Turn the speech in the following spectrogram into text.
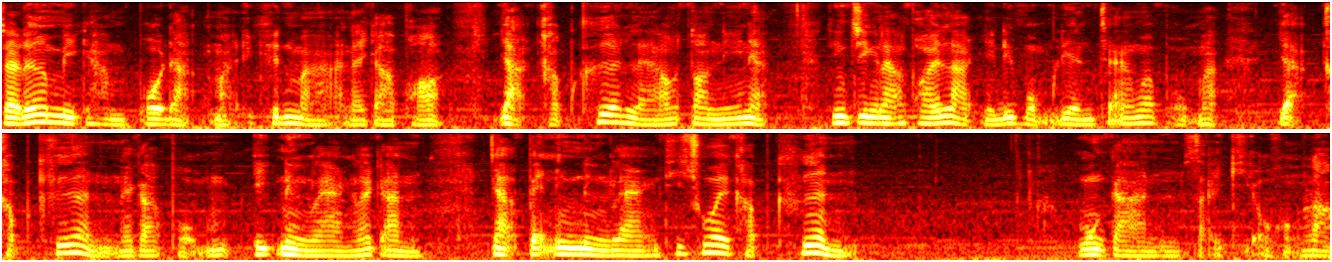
จะเริ่มมีการโปรดักต์ใหม่ขึ้นมานะครับเพราะอยากขับเคลื่อนแล้วตอนนี้เนี่ยจริง ๆ แล้วพอยหลักอย่างที่ผมเรียนแจ้งว่าผมอะอยากขับเคลื่อนนะครับผมอีกหนึ่งแรงแล้วกัน อยากเป็นอีกหนึ่งแรงที่ช่วยขับเคลื่อนวงการสายเขียวของเรา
